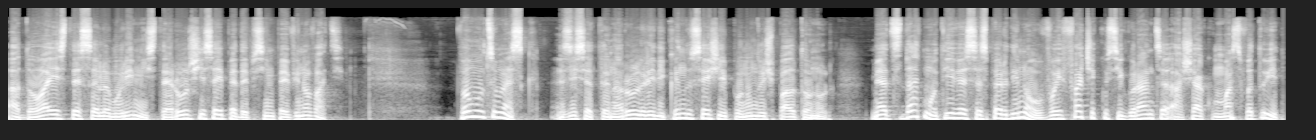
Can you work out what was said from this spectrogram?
A doua este să lămurim misterul și să-i pedepsim pe vinovați. Vă mulțumesc, zise tânărul ridicându-se și punându-și paltonul. Mi-ați dat motive să sper din nou. Voi face cu siguranță așa cum m-ați sfătuit.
